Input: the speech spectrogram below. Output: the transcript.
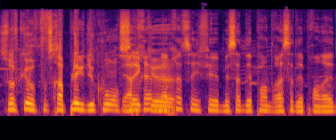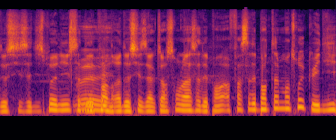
Sauf que faut se rappeler que du coup, on Et sait après, que. mais après, ça, il fait, mais ça dépendrait, ça dépendrait de si c'est disponible, ça Ouais, dépendrait de si les acteurs sont là, ça dépend, enfin, ça dépend tellement de trucs qu'il dit,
